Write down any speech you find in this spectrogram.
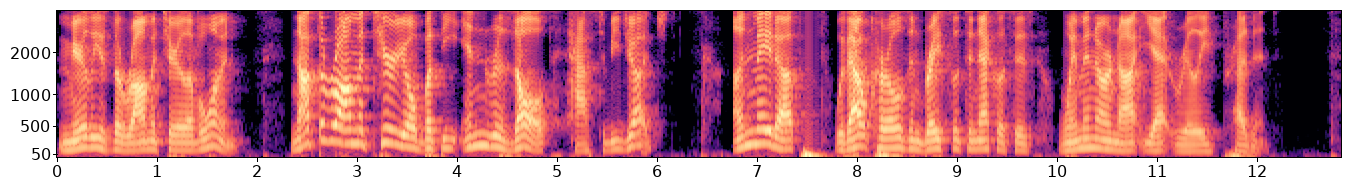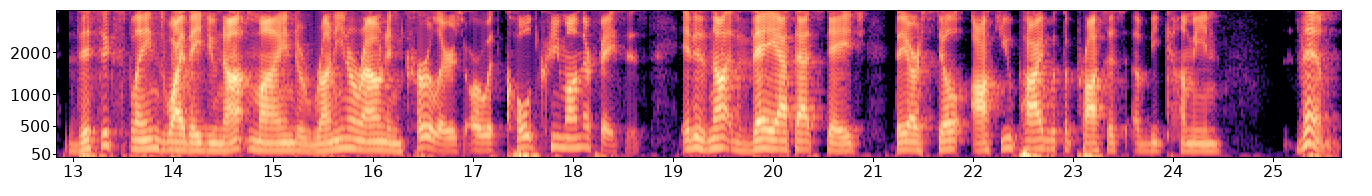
merely as the raw material of a woman. Not the raw material, but the end result has to be judged. Unmade up, without curls and bracelets and necklaces, women are not yet really present. This explains why they do not mind running around in curlers or with cold cream on their faces. It is not they at that stage, they are still occupied with the process of becoming them.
